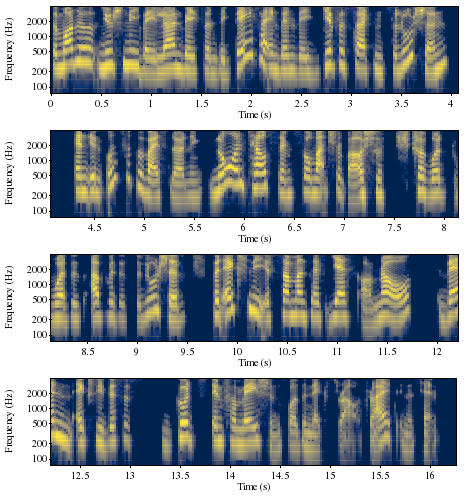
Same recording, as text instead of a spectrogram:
the model usually they learn based on big data and then they give a certain solution and in unsupervised learning, no one tells them so much about what, what is up with the solution. But actually, if someone says yes or no, then actually this is good information for the next round, right? In a sense.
